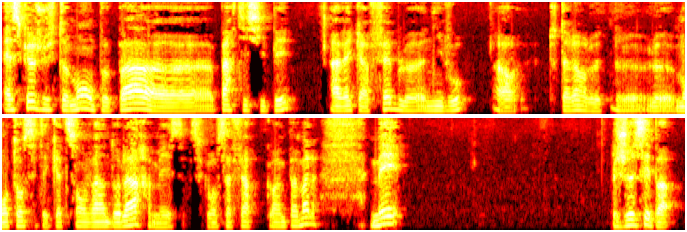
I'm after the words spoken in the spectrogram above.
est-ce que justement on peut pas euh, participer avec un faible niveau? Alors tout à l'heure le, montant c'était 420 dollars, mais ça commence à faire quand même pas mal. Mais je sais pas.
